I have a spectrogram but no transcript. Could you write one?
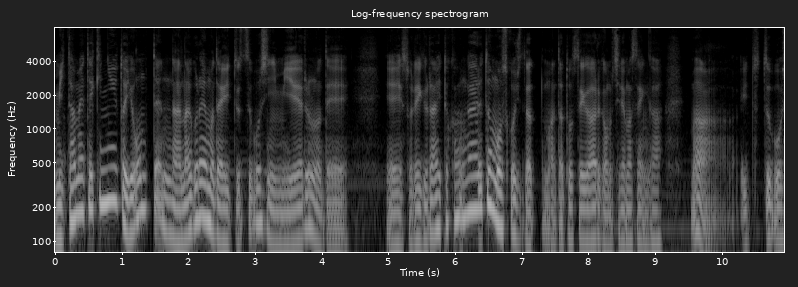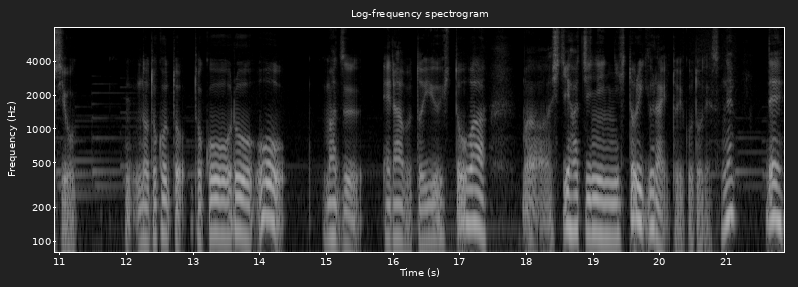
見た目的に言うと4.7ぐらいまでは5つ星に見えるので、えー、それぐらいと考えるともう少しだ、まあ、妥当性があるかもしれませんがまあ5つ星をのとことところをまず選ぶという人はまあ78人に1人ぐらいということですね。で、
